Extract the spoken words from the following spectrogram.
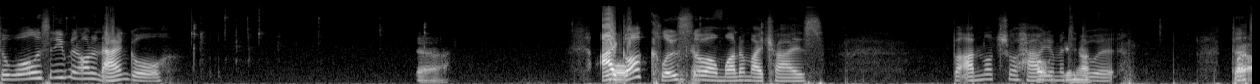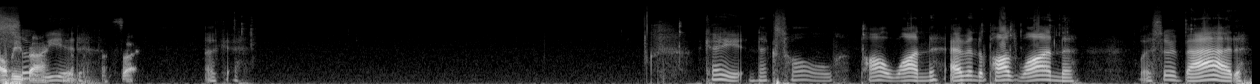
The wall isn't even on an angle. Yeah. I Well, got close okay. though on one of my tries, but I'm not sure how Oh, you're meant you're to do it. Right, That's be so weird. Okay. Okay, next hole. Par one. Evan, the par's one. We're so bad.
